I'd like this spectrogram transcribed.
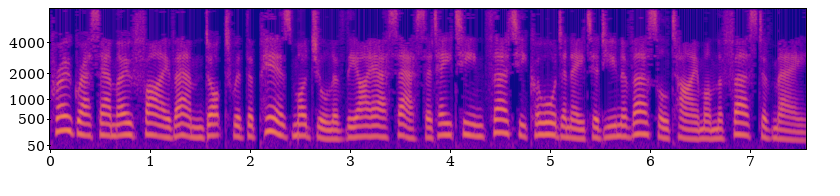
Progress MO5M docked with the Pirs module of the ISS at 1830 Coordinated Universal Time on 1 May.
